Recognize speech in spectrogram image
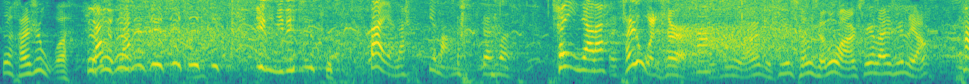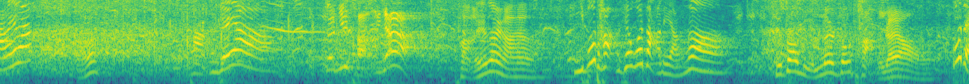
这还是我。来来，应你的旨。大爷来，别忙着，干嘛？抻一下来还有我的事儿？啊，这玩意儿我今天成什么玩意儿？谁来谁凉躺下吧，啊？躺下呀！叫你躺下。躺下干啥呀？你不躺下，我咋量啊？就到你们那儿都躺着呀？不得，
